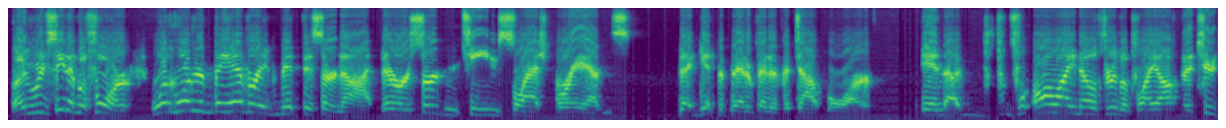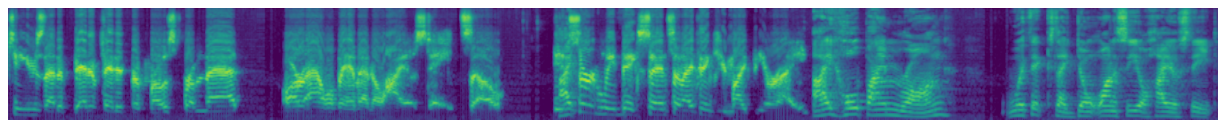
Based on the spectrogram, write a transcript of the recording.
But we've seen it before. Wh- Whether they ever admit this or not, there are certain teams slash brands that get the benefit of the doubt more. And uh, all I know through the playoff, the two teams that have benefited the most from that are Alabama and Ohio State. So it I- certainly makes sense, and I think you might be right. I hope I'm wrong with it because I don't want to see Ohio State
